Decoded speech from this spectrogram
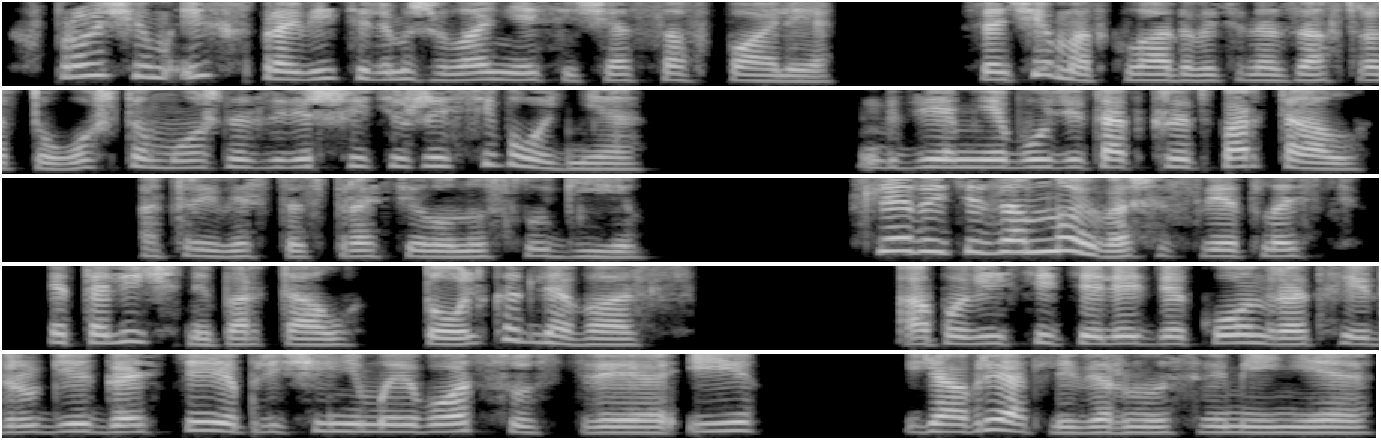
Впрочем, их с правителем желания сейчас совпали. Зачем откладывать на завтра то, что можно завершить уже сегодня? «Где мне будет открыт портал?» — отрывисто спросил он у слуги. «Следуйте за мной, ваша светлость. Это личный портал, только для вас. Оповестите леди Конрад и других гостей о причине моего отсутствия, и... Я вряд ли вернусь в имение».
